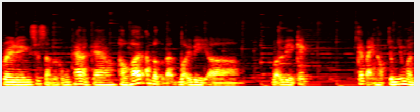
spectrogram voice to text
grading system nó cũng khá là cao. Hầu hết áp lực là bởi vì uh, bởi vì các các bạn học chung với mình.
